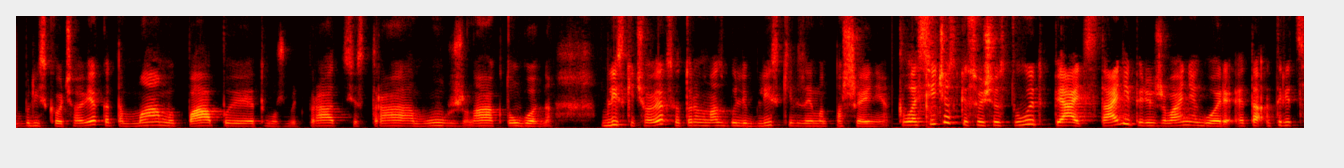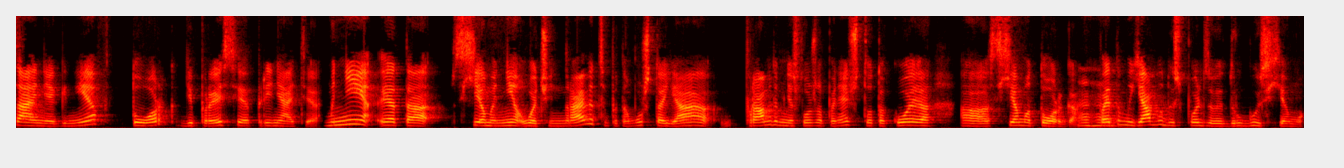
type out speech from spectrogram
близкого человека, там мамы, папы, это может быть брат, сестра, муж, жена, кто угодно близкий человек, с которым у нас были близкие взаимоотношения. Классически существует пять стадий переживания горя. Это отрицание, гнев, торг, депрессия, принятие. Мне эта схема не очень нравится, потому что я, правда, мне сложно понять, что такое э, схема торга. Угу. Поэтому я буду использовать другую схему.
